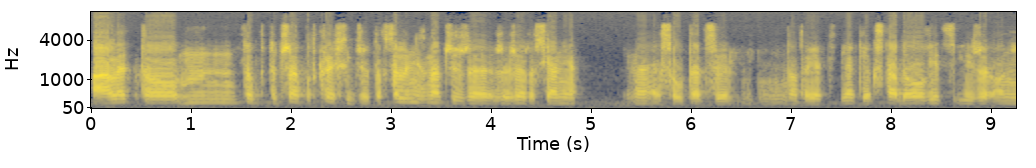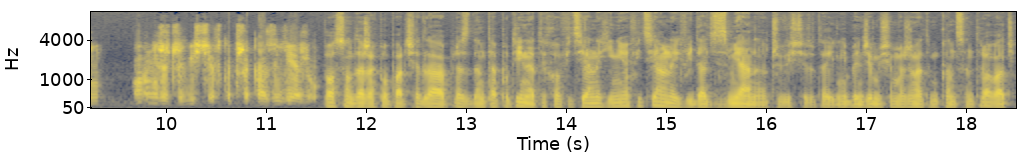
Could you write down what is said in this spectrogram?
ale to, mm, to, to, trzeba podkreślić, że to wcale nie znaczy, że, że, że Rosjanie e, są tacy, no tak jak, jak, jak stado owiec i że oni oni rzeczywiście w te przekazy wierzą. Po sondażach poparcia dla prezydenta Putina, tych oficjalnych i nieoficjalnych, widać zmiany. Oczywiście tutaj nie będziemy się może na tym koncentrować.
